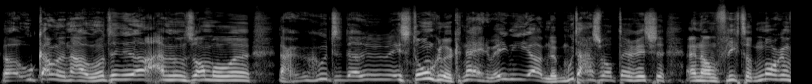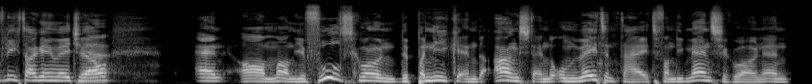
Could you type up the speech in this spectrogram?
Eh, hoe kan het nou? Want eh, ah, het is allemaal. nou goed, dat is het ongeluk? Nee, dat weet ik niet. Ja, dat moet haast wel terroristen. En dan vliegt er nog een vliegtuig in, weet je wel. En oh man, je voelt gewoon de paniek en de angst en de onwetendheid van die mensen gewoon. En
